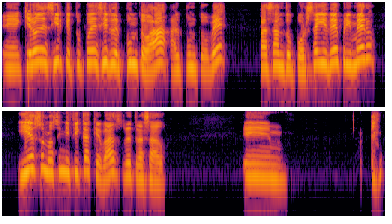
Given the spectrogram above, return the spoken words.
Eh, quiero decir que tú puedes ir del punto A al punto B pasando por C y D primero y eso no significa que vas retrasado. Em,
